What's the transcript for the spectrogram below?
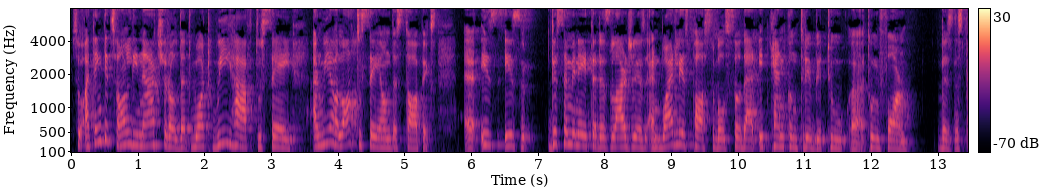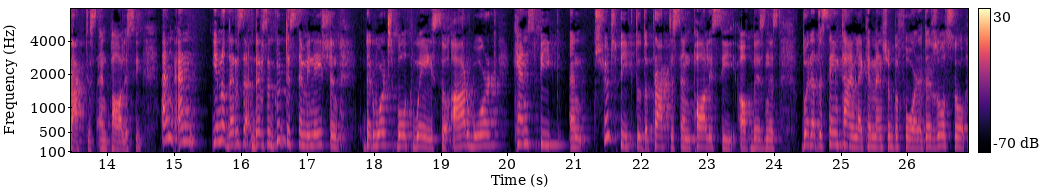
So I think it's only natural that what we have to say, and we have a lot to say on these topics, uh, is, is disseminated as largely as, and widely as possible so that it can contribute to, uh, to inform business practice and policy. And, and you know, there's a, there's a good dissemination that works both ways. So our work can speak and should speak to the practice and policy of business. But at the same time, like I mentioned before, there's also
